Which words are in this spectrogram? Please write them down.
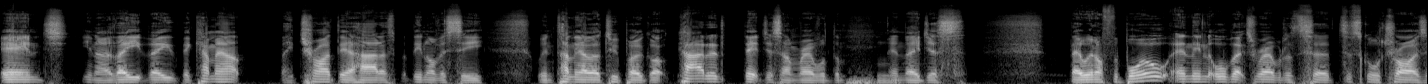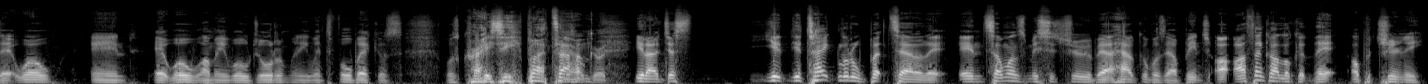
and you know they they they come out. They tried their hardest, but then obviously, when Taniela Tupou got carded, that just unravelled them, and they just they went off the boil, and then the All Blacks were able to, to to score tries at will, and at will. I mean, Will Jordan when he went to fullback was was crazy, but um, good. you know, just you you take little bits out of that, and someone's messaged through about how good was our bench. I, I think I look at that opportunity,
